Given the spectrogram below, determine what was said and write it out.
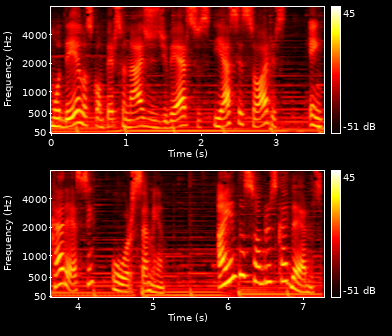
Modelos com personagens diversos e acessórios encarecem o orçamento. Ainda sobre os cadernos,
